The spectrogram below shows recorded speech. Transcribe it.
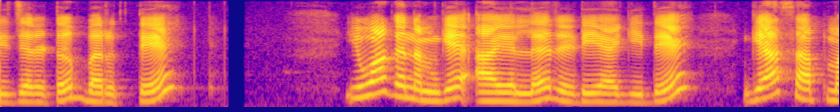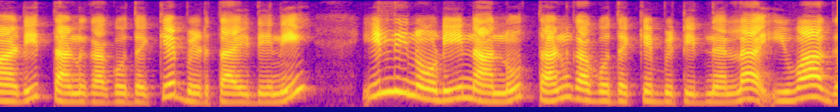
ರಿಸಲ್ಟ್ ಬರುತ್ತೆ. ಇವಾಗ ನಮಗೆ ಆಯಲ್ ರೆಡಿಯಾಗಿದೆ ಗ್ಯಾಸ್ ಆಫ್ ಮಾಡಿ ತಣ್ಣಗಾಗೋದಕ್ಕೆ ಬಿಡ್ತಾ ಇದ್ದೀನಿ. ಇಲ್ಲಿ ನೋಡಿ ನಾನು ತಣ್ಣಗಾಗೋದಕ್ಕೆ ಬಿಟ್ಟಿದ್ನಲ್ಲ, ಇವಾಗ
